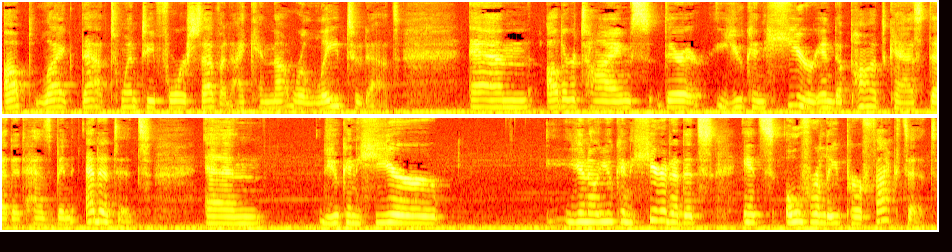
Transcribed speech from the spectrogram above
up like that 24/7. I cannot relate to that. And other times there you can hear in the podcast that it has been edited. And you can hear you know you can hear that it's it's overly perfected.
